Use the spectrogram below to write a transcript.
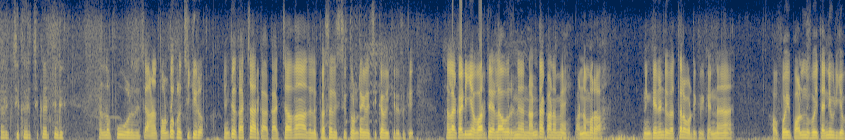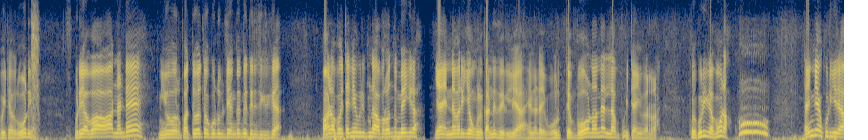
கரிச்சு கரிச்சு கரிச்சுட்டு நல்லா பூ விழுந்துச்சு. ஆனால் தொண்டைக்குள்ளே சிக்கிறோம் எங்கே கச்சா இருக்கா? கச்சா தான் அதில் ஸ்பெஷலிஸ்ட் தொண்டையில் சிக்க வைக்கிறதுக்கு. நல்லா கடிங்க வரட்டு எல்லாம் ஒரு என்ன நண்டை காணமே. பண்ணமரா நீங்கள் ரெண்டு வெத்தலை போட்டுக்கிறீங்க என்ன? அவள் போய் பழுந்து போய் தண்ணி குடிக்க போயிட்டு அவர் ஓடு. முடியா வா வா நண்டே. நீ ஒரு பத்து பேர்த்த கூட்டுக்கிட்டு எங்கெங்கே தெரிஞ்சுக்கிறீங்க வாடா போய் தண்ணியை குடிப்பா அப்புறம் வந்து மேய்க்கிறா. ஏன் என்ன வரைக்கும் உங்களுக்கு கண்ணு தெரியலையா? என்னடா ஒருத்தன் போனோன்னே எல்லாம் போய் தங்கி வர்றா. போய் குடிக்கிறா போடா. தண்ணியாக குடிக்கிறா.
